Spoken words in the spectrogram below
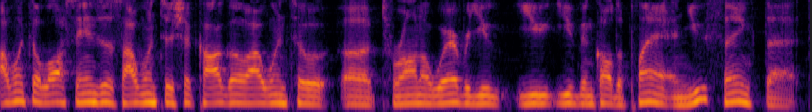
I went to Los Angeles. I went to Chicago. I went to uh, Toronto. Wherever you you you've been called to plant, and you think that,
